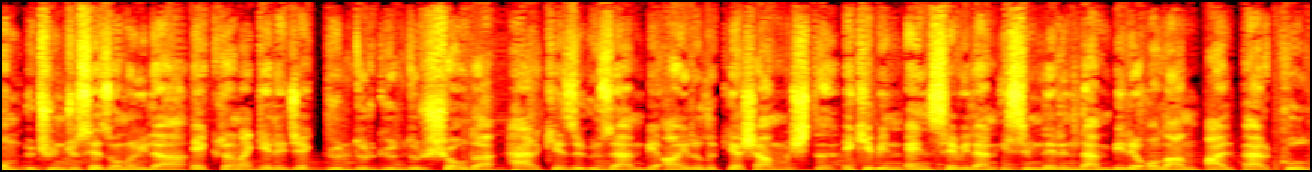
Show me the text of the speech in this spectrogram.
13. sezonuyla ekrana gelecek Güldür Güldür Show'da herkesi üzen bir ayrılık yaşanmıştı. Ekibin en sevilen isimlerinden biri olan Alper Kul,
